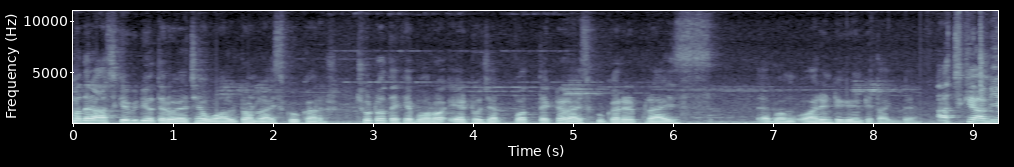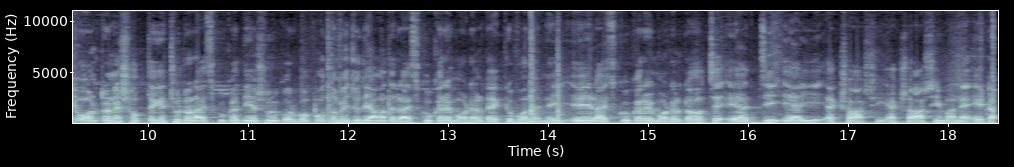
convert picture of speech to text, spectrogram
আমাদের আজকে ভিডিওতে রয়েছে ওয়ালটন রাইস কুকার ছোট থেকে বড় এ টু জেড প্রত্যেকটা রাইস কুকারের প্রাইস এবং ওয়ারেন্টি গ্যারেন্টি থাকবে। আজকে আমি ওয়ালটনের সব থেকে ছোট রাইস কুকার দিয়ে শুরু করব। প্রথমে যদি আমাদের রাইস কুকারের মডেলটা একটু বলে নেই, এই রাইস কুকারের মডেলটা হচ্ছে এয়ার জি এআই একশো আশি। একশো আশি মানে এটা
